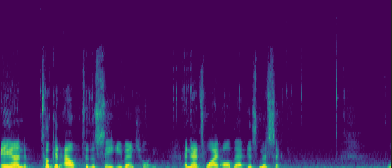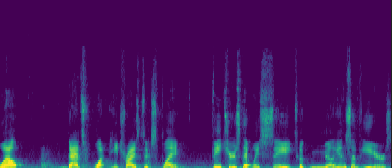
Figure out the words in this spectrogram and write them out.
and took it out to the sea eventually. And that's why all that is missing. Well, that's what he tries to explain. Features that we see took millions of years.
